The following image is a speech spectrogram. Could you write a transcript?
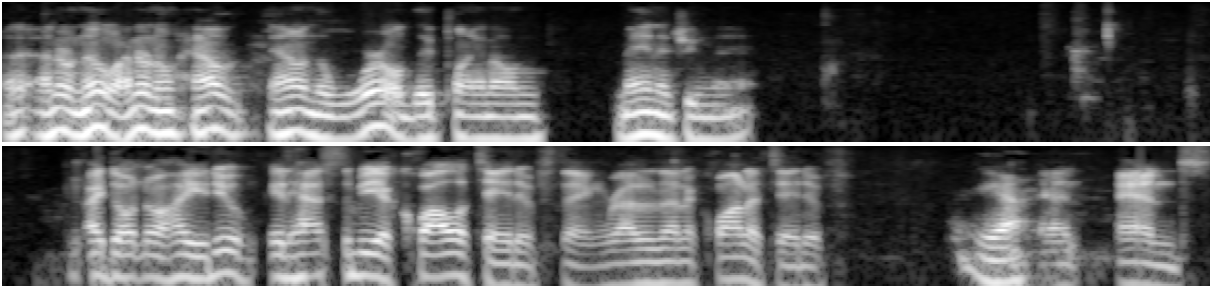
I, I don't know. I don't know how how in the world they plan on managing that. I don't know how you do. It has to be a qualitative thing rather than a quantitative. Yeah. And and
